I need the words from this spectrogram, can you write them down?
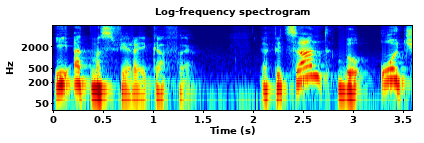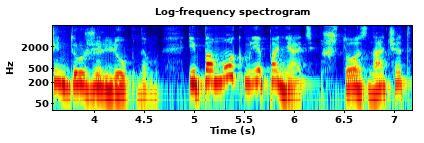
и атмосферой кафе. Официант был очень дружелюбным и помог мне понять, что значат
